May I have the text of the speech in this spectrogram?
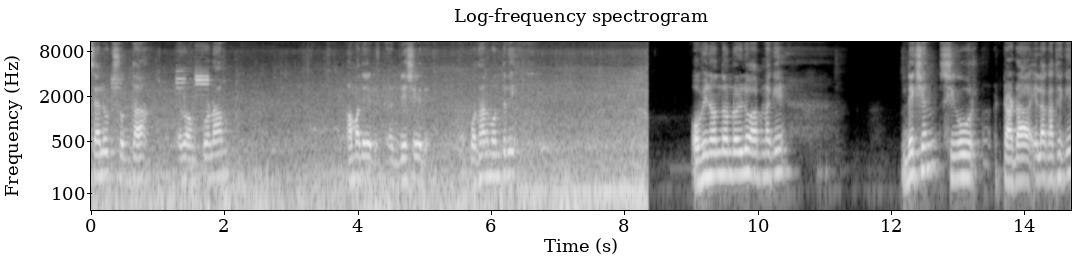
স্যালুট, শ্রদ্ধা এবং প্রণাম। আমাদের দেশের প্রধানমন্ত্রী, অভিনন্দন রইল আপনাকে। দেখছেন, সিঙ্গুর, টাটা এলাকা থেকে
